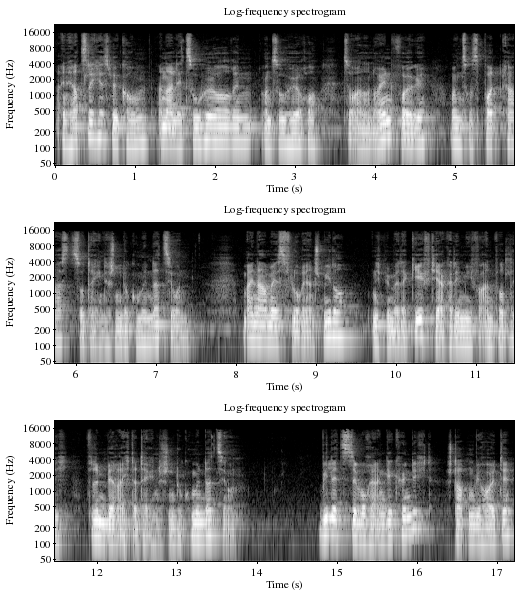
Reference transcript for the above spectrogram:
Ein herzliches Willkommen an alle Zuhörerinnen und Zuhörer zu einer neuen Folge unseres Podcasts zur technischen Dokumentation. Mein Name ist Florian Schmieder und ich bin bei der GFT Akademie verantwortlich für den Bereich der technischen Dokumentation. Wie letzte Woche angekündigt, starten wir heute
